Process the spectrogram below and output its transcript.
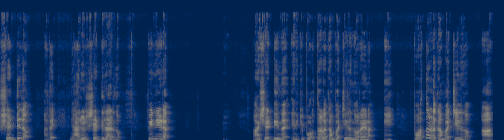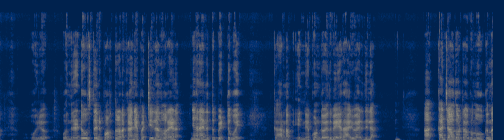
ഷെഡിലോ? അതെ ഞാനൊരു ഷെഡിലായിരുന്നു. പിന്നീട് ആ ഷെഡിൽ നിന്ന് എനിക്ക് പുറത്ത് കിടക്കാൻ പറ്റിയില്ലെന്ന് പറയണം. ഏ പുറത്ത് കിടക്കാൻ പറ്റിയില്ലെന്നോ? ആ ഒരു ഒന്ന് രണ്ട് ദിവസത്തേന് പുറത്ത് കിടക്കാനേ പറ്റിയില്ല എന്ന് പറയണം. ഞാൻ അതിനകത്ത് പെട്ടുപോയി. കാരണം എന്നെ കൊണ്ടുപോയത് വേറെ ആരും ആയിരുന്നില്ല. കഞ്ചാവ് തോട്ടമൊക്കെ നോക്കുന്ന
